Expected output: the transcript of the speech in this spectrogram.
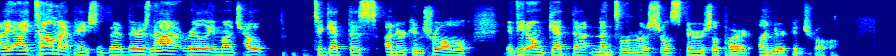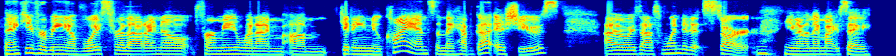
I, I, tell my patients there, there's not really much hope to get this under control if you don't get that mental emotional spiritual part under control Thank you for being a voice for that. I know for me, when I'm um, getting new clients and they have gut issues, I always ask, when did it start? You know, and they might say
